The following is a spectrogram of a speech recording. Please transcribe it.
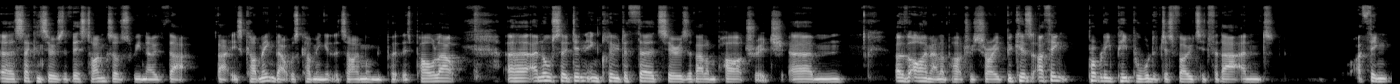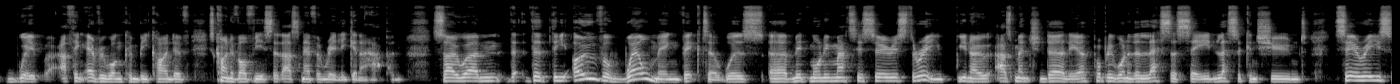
a second series of this time because obviously we know that that is coming. That was coming at the time when we put this poll out, uh, and also didn't include a third series of Alan Partridge. Um, of I'm Alan Partridge, sorry, because I think probably people would have just voted for that, and I think we, I think everyone can be kind of it's kind of obvious that that's never really going to happen. So um, the, the the overwhelming victor was uh, Mid Morning Matters Series Three. You know, as mentioned earlier, probably one of the lesser seen, lesser consumed series,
